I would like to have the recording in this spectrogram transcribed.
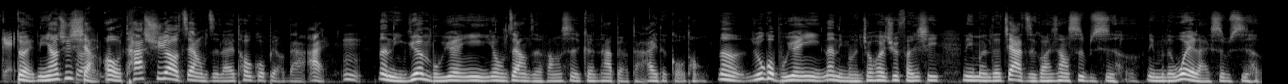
给。对，你要去想哦，他需要这样子来透过表达爱，嗯，那你愿不愿意用这样子的方式跟他表达爱的沟通？那如果不愿意，那你们就会去分析你们的价值观上适不适合，你们的未来适不适合？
